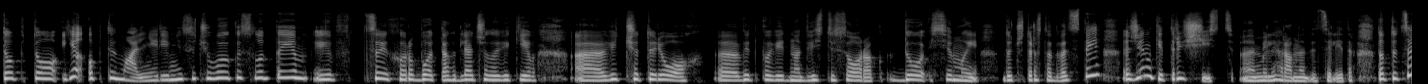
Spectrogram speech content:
Тобто є оптимальні рівні сечової кислоти, і в цих роботах для чоловіків від 4 е, відповідно 240 до 7 до 420, жінки 3,6 мг на децилітр. Тобто це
